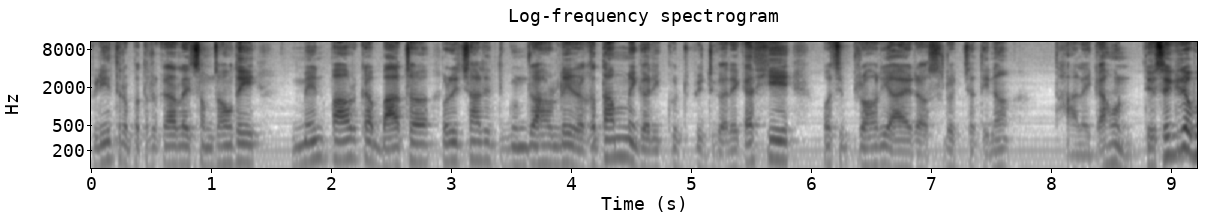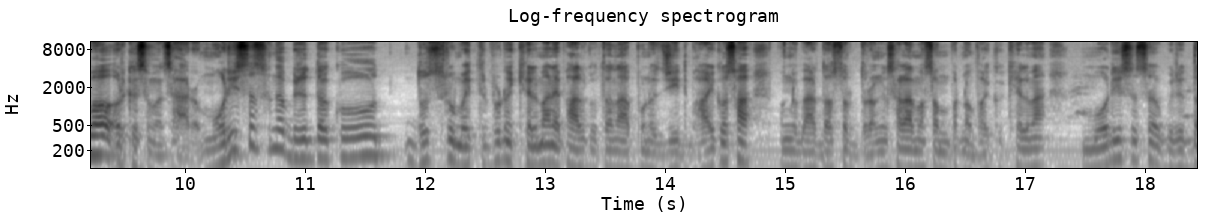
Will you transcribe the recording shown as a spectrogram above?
पीडित र पत्रकारलाई सम्झाउँदै मेन पावरकाबाट परिचालित गुन्डाहरूले रगताम्मै गरी कुटपिट गरेका थिए। पछि प्रहरी आएर सुरक्षा दिन थालेका हुन्। त्यसै गरी अब अर्को समाचार। मोरिससँग विरुद्धको दोस्रो मैत्रीपूर्ण खेलमा नेपालको तनावपूर्ण जित भएको छ। मङ्गलबार दशरथ रङ्गशालामा सम्पन्न भएको खेलमा मोरिसस विरुद्ध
